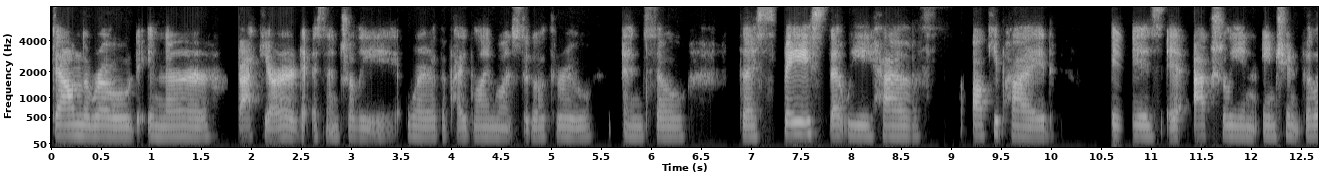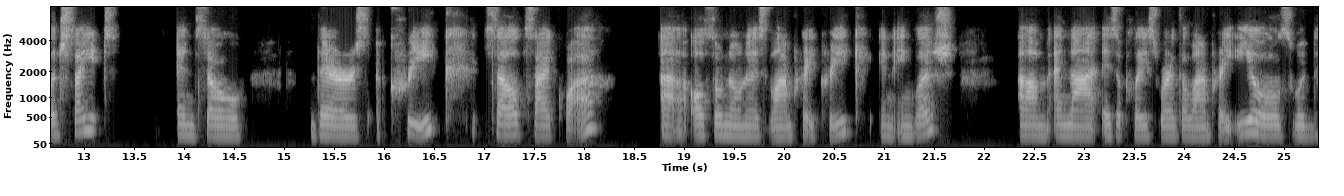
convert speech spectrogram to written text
down the road in their backyard, essentially, where the pipeline wants to go through. And so the space that we have occupied is actually an ancient village site. And so there's a creek, Seltsaikwa, uh, also known as Lamprey Creek in English. Um, and that is a place where the lamprey eels would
